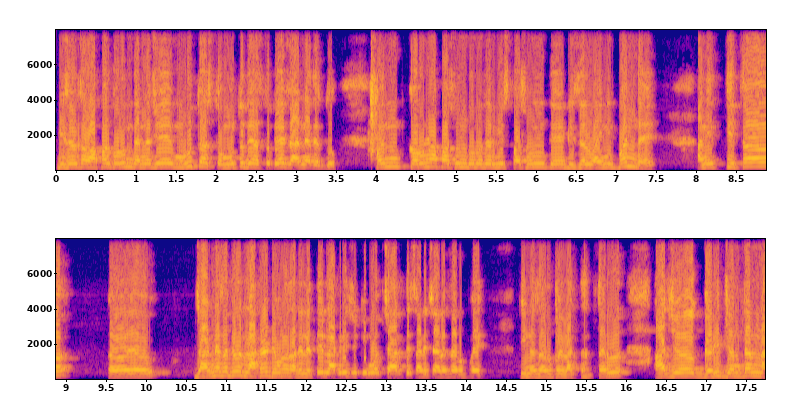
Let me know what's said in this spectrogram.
डिझेलचा वापर करून त्यांना जे मृत असतो मृतदेह असतो ते जाळण्यात येतो. पण करोना पासून दोन हजार वीसपासून ते डिझेल वाहिनी बंद आहे. आणि तिथं जाळण्यासाठी वर लाकडं ठेवण्यात आलेले ते लाकडीची किंमत चार ते साडेचार हजार रुपये तीन हजार रुपये लागतात. तर आज गरीब जनतांना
